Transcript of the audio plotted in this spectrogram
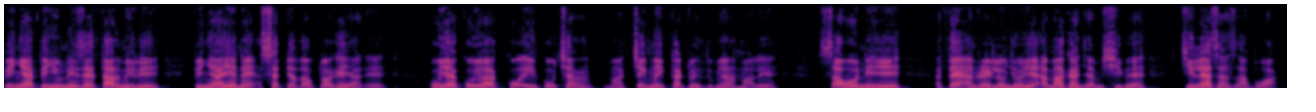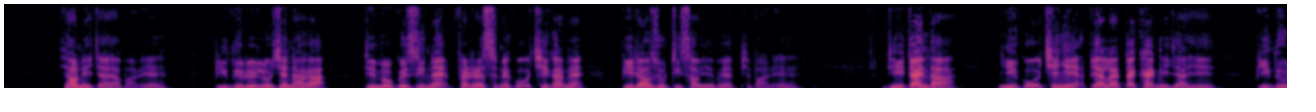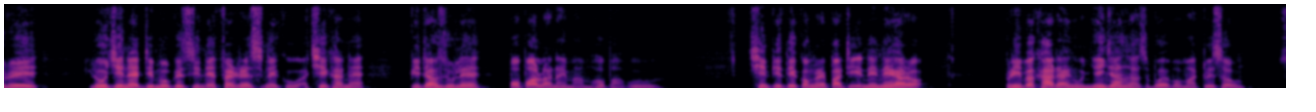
ပညာသင်ယူနေစေသားသမီးတွေပညာရေးနဲ့အဆက်ပြတ်တော့သွားခဲ့ရတယ်ကိုရကိုရကိုအိမ်ကိုချံမှာချိတ်မိတ်ဖတ်တွေသူများမှာလဲစာဝတ်နေအသက်အန္တရာယ်လုံခြုံရေးအမခံချက်မရှိဘဲကြီးလက်စာစားဘဝရောက်နေကြရပါတယ်ပြည်သူတွေလိုချင်တာက ဒီမိုကရေစီနဲ့ဖက်ဒရယ်စနစ်ကိုအခြေခံတဲ့ပြည်ထောင်စုတည်ဆောက်ရေးပဲဖြစ်ပါတယ်ဒီတိုင်းသာညီကိုအချင်းချင်းအပြန်အလှန်တိုက်ခိုက်နေကြရင်ပြည်သူတွေလိုချင်တဲ့ဒီမိုကရေစီနဲ့ဖက်ဒရယ်စနစ်ကိုအခြေခံတဲ့ပြည်ထောင်စုလဲပေါ်ပေါက်လာနိုင်မှာမဟုတ်ပါဘူးချင်းပြည်သက်ကွန်ဂရက်ပါတီအနေနဲ့ကတော့ပရိပခတိုင်းကိုငြိမ်းချမ်းစွာစပွဲပေါ်မှာတွဲဆုံ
